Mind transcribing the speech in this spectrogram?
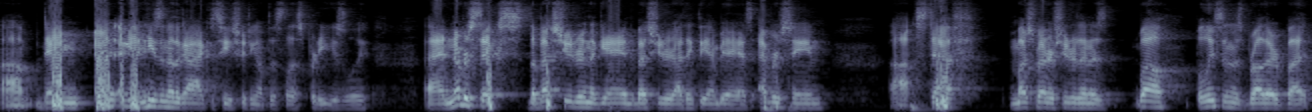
um, Dame, again, he's another guy I could see shooting up this list pretty easily. And number six, the best shooter in the game, the best shooter I think the NBA has ever seen, uh, Steph, much better shooter than his well, at least than his brother, but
